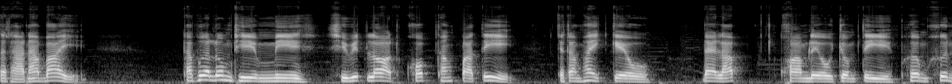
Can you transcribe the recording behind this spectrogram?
สถานะใบ้ ถ้าเพื่อนร่วมทีมมีชีวิตรอดครบทั้งปาร์ตี้ จะทำให้เกลได้รับความเร็วโจมตีเพิ่มขึ้น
